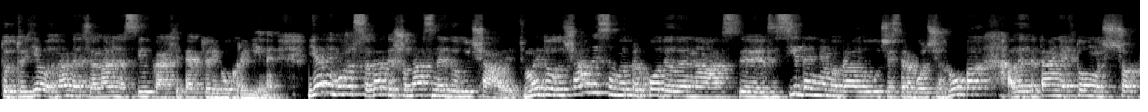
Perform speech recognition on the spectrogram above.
Тобто є одна національна спілка архітекторів України. Я не можу сказати, що нас не долучають. Ми долучалися, ми приходили на е, засідання, ми брали участь в робочих групах. Але питання в тому, що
